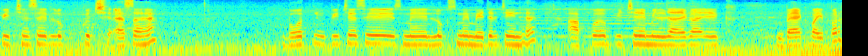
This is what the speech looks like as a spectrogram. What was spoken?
पीछे से लुक कुछ ऐसा है। बहुत पीछे से इसमें लुक्स में मेजर चेंज है। आपको पीछे मिल जाएगा एक बैक वाइपर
